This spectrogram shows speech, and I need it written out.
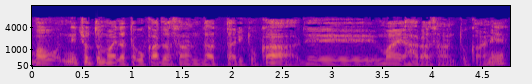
う、まあね、ちょっと前だった岡田さんだったりとか、で、前原さんとかね、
